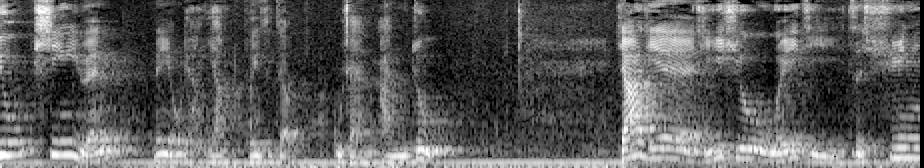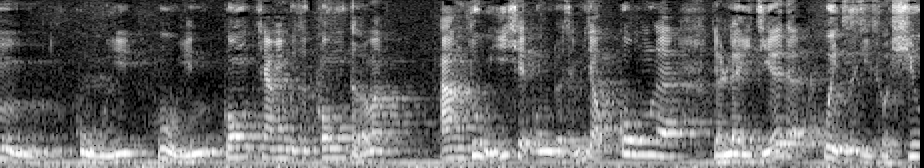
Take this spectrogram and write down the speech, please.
究心源没有两样，所以这叫故称安住。假借吉修为己之勋，故云故云功。下面不是功德吗？安住一切功德。什么叫功呢？叫累劫的为自己所修，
